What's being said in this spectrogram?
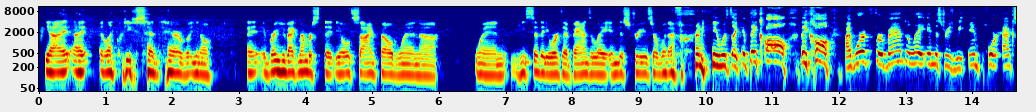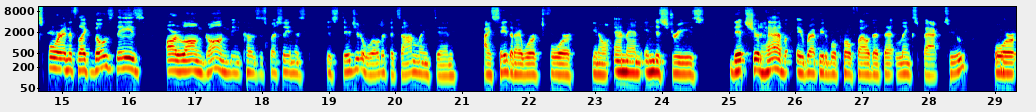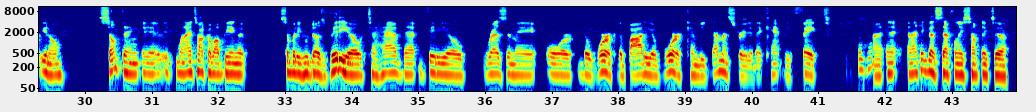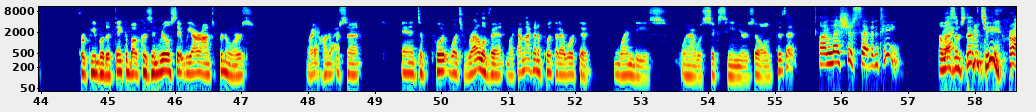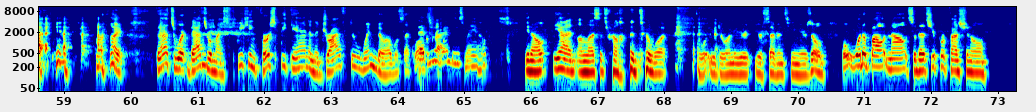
Yeah, I, I, I like what you said there, but you know, it, it brings me back. Remember the, the old Seinfeld when uh, when he said that he worked at Vandelay Industries or whatever, and he was like, "If they call, they call. I work for Vandelay Industries. We import export, and it's like those days are long gone because especially in this this digital world, if it's on LinkedIn, I say that I worked for you know, MN Industries that should have a reputable profile that that links back to, or you know, something. Eh, it, when I talk about being a somebody who does video, to have that video resume or the work, the body of work can be demonstrated. That can't be faked. Mm-hmm. Uh, and, and I think that's definitely something to for people to think about because in real estate we are entrepreneurs, right? Hundred percent. And to put what's relevant, like I'm not going to put that I worked at Wendy's when I was 16 years old because that unless you're 17 unless right? I'm 17 right. Right. That's where that's where my speaking first began in the drive-through window. I was like welcome right. to Wendy's may I help you know yeah unless it's relevant to what to what you're doing you're, you're 17 years old. But what about now? So that's your professional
